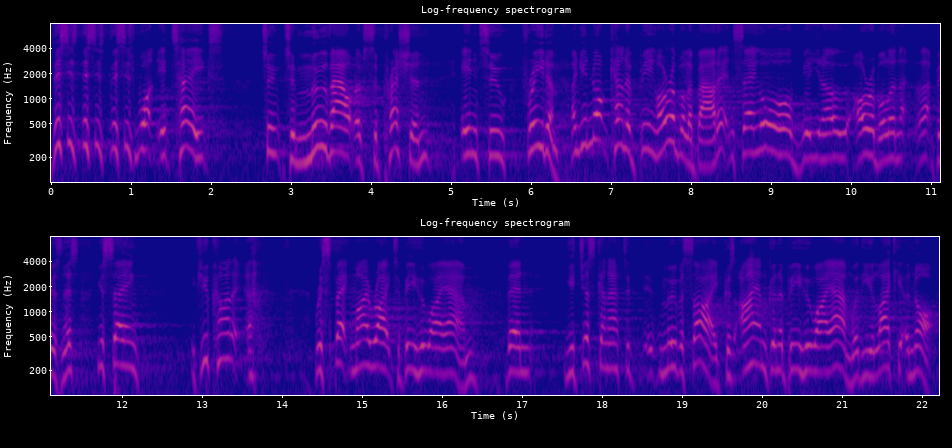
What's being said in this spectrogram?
This is, this, is, this is what it takes to, to move out of suppression into freedom. And you're not kind of being horrible about it and saying, oh, you know, horrible and that, that business. You're saying, if you can't uh, respect my right to be who I am, then you're just going to have to uh, move aside because I am going to be who I am, whether you like it or not.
